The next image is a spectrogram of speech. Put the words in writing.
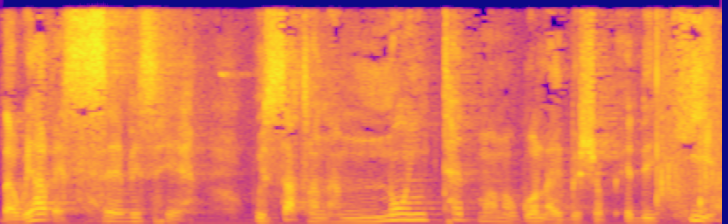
That we have a service here with such an anointed man of God like Bishop Eddie here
